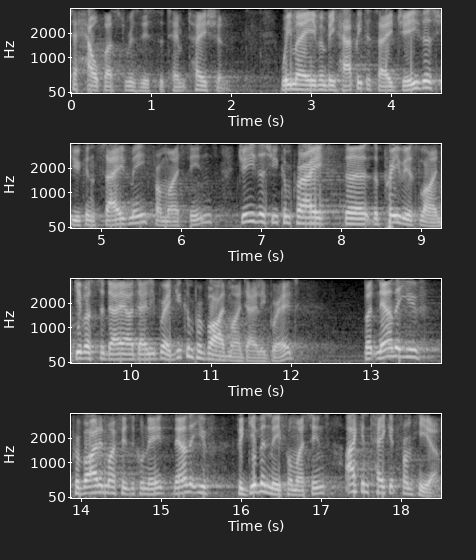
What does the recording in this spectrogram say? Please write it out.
to help us resist the temptation. We may even be happy to say, Jesus, you can save me from my sins. Jesus, you can pray the, the previous line, give us today our daily bread. You can provide my daily bread. But now that you've provided my physical needs, now that you've forgiven me for my sins, I can take it from here.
